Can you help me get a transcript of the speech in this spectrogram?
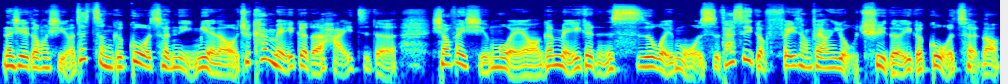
那些东西哦，在整个过程里面哦，去看每一个的孩子的消费行为哦，跟每一个人的思维模式，它是一个非常非常有趣的一个过程哦。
